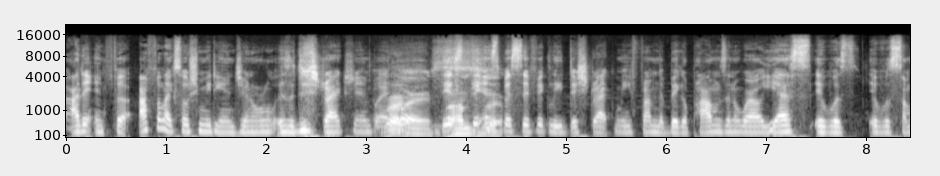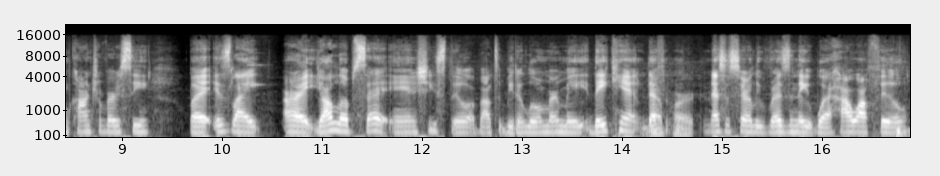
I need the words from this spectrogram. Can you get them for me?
I didn't feel. I feel like social media in general is a distraction, but Right. this I'm didn't sure. specifically distract me from the bigger problems in the world. Yes, it was. It was some controversy, but it's like. All right, y'all upset, and she's still about to be the Little Mermaid. They can't That definitely necessarily resonate with how I feel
